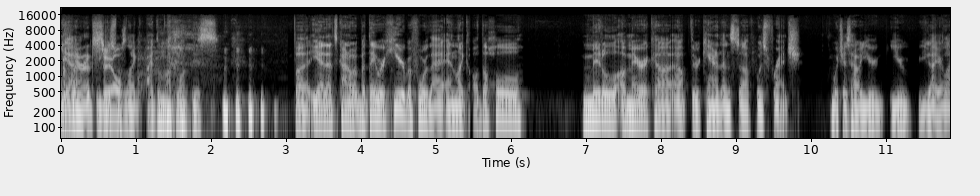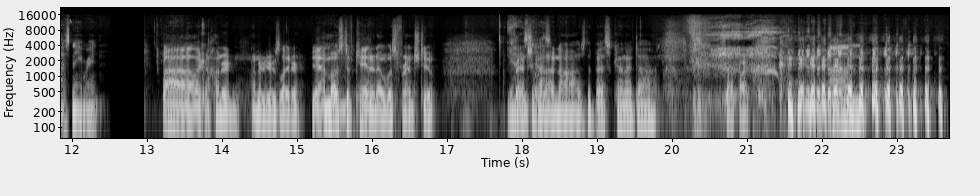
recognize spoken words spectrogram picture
clearance he just sale. was like, I do not want this. but yeah, that's kind of what. But they were here before that, and like the whole middle America up through Canada and stuff was French, which is how you you you got your last name, right? uh, like a hundred, hundred years later. Yeah, most of Canada was French too. Yeah, French still is. Canada is the best Canada. South Park. Um,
